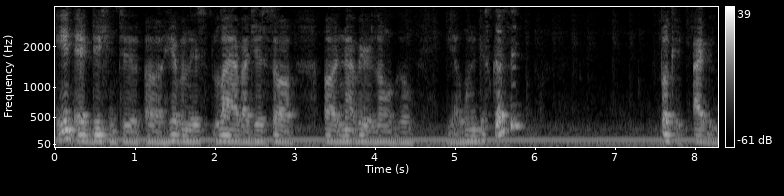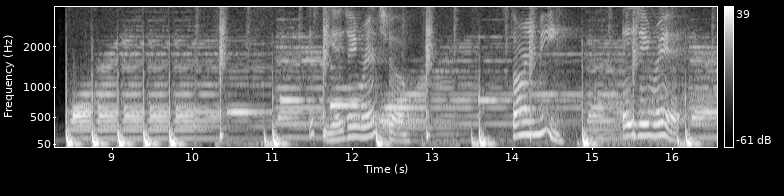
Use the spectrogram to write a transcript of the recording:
in addition to uh, Heavenly's Live I just saw uh, not very long ago. Y'all want to discuss it? Fuck it, I do. It's the AJ Red Show. Starring me, AJ Red.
